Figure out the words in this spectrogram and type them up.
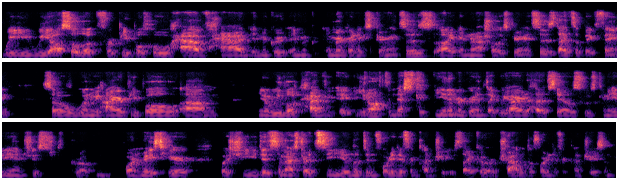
we we also look for people who have had immigrant immigrant experiences, like international experiences. That's a big thing. So when we hire people, um, you know, we look, have you, you don't have to necessarily be an immigrant. Like we hired a head of sales who's Canadian. She's, she grew up and born and raised here, but she did semester at sea and lived in 40 different countries, like, or traveled to 40 different countries and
